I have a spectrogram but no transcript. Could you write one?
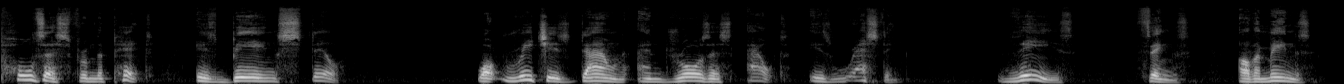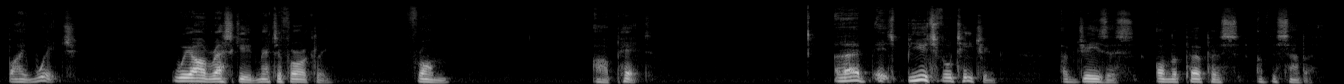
pulls us from the pit is being still. What reaches down and draws us out is resting. These things are the means by which we are rescued metaphorically from our pit. Uh, it's beautiful teaching of Jesus on the purpose of the Sabbath.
